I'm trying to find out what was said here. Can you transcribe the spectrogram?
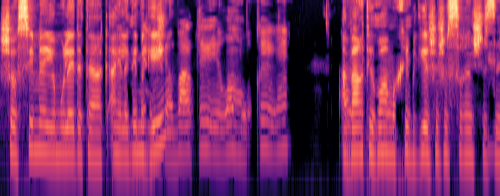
שעושים אה, יום הולדת, הילדים מגיעים? כשעברתי אירוע מוחי, עברת אירוע מוחי בגיל 16, שזה 16,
